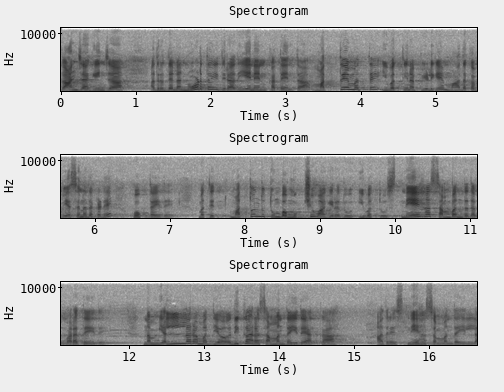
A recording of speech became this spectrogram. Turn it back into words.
ಗಾಂಜಾ ಗೀಂಜಾ ಅದರದ್ದೆಲ್ಲ ನೋಡ್ತಾ ಇದ್ದೀರಾ, ಅದು ಏನೇನು ಕತೆ ಅಂತ? ಮತ್ತೆ ಮತ್ತೆ ಇವತ್ತಿನ ಪೀಳಿಗೆ ಮಾದಕ ವ್ಯಸನದ ಕಡೆ ಹೋಗ್ತಾ ಇದೆ. ಮತ್ತು ಮತ್ತೊಂದು ತುಂಬ ಮುಖ್ಯವಾಗಿರೋದು, ಇವತ್ತು ಸ್ನೇಹ ಸಂಬಂಧದ ಕೊರತೆ ಇದೆ. ನಮ್ಮೆಲ್ಲರ ಮಧ್ಯೆ ಅಧಿಕಾರ ಸಂಬಂಧ ಇದೆ ಅಕ್ಕ, ಆದರೆ ಸ್ನೇಹ ಸಂಬಂಧ ಇಲ್ಲ.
